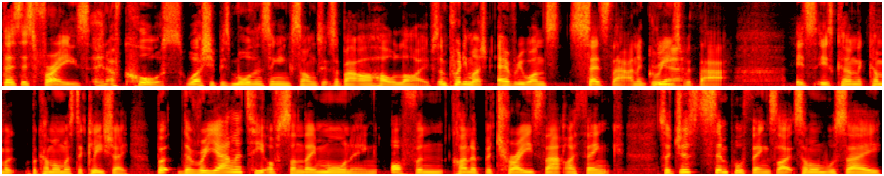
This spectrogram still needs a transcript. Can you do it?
there's this phrase, and of course, worship is more than singing songs. It's about our whole lives, and pretty much everyone says that and agrees Yeah. with that. It's it's kind of come, become almost a cliche, but the reality of Sunday morning often kind of betrays that. I think so. Just simple things like someone will say,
